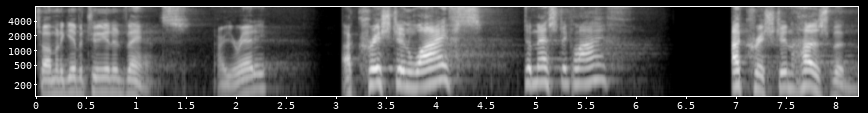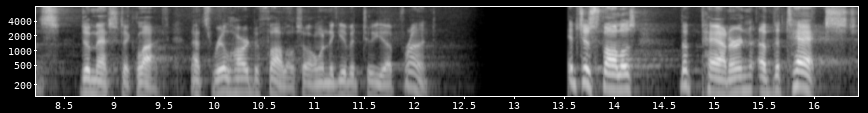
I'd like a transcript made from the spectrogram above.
So I'm going to give it to you in advance. Are you ready? A Christian wife's domestic life, a Christian husband's domestic life. That's real hard to follow, so I want to give it to you up front. It just follows the pattern of the text.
